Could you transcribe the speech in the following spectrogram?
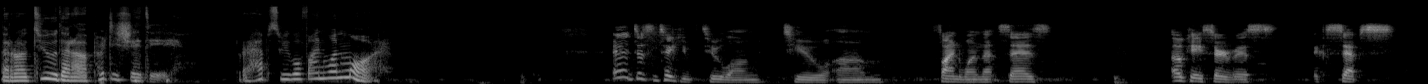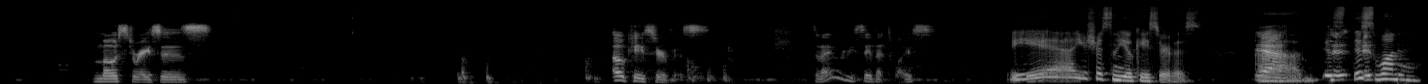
There are two that are pretty shady. Perhaps we will find one more. And it doesn't take you too long to um, find one that says, "Okay, service accepts most races." Okay, service. Did I already say that twice? Yeah, you're sure it's in the okay service. Yeah, Uh, this it- this it- one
